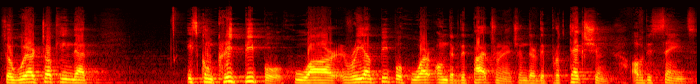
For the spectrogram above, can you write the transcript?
So we are talking that it's concrete people who are real people who are under the patronage, under the protection of the saints.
